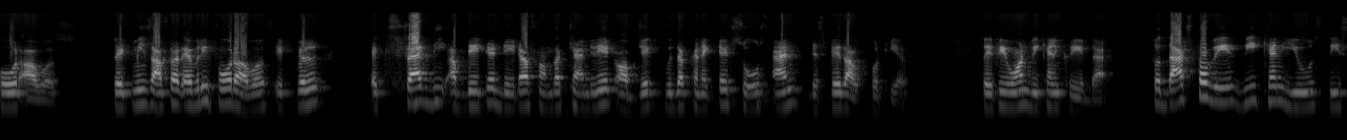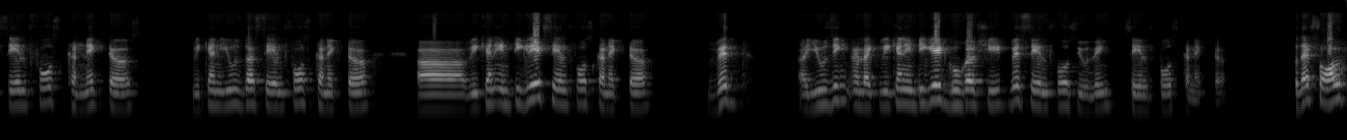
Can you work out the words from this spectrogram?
four hours. So it means after every four hours, it will extract the updated data from the candidate object with the connected source and display the output here. So if you want, we can create that. So that's the way we can use the Salesforce connectors. We can use the Salesforce connector. Uh, we can integrate Salesforce connector with uh, using uh, like we can integrate Google Sheet with Salesforce using Salesforce connector. So that's all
